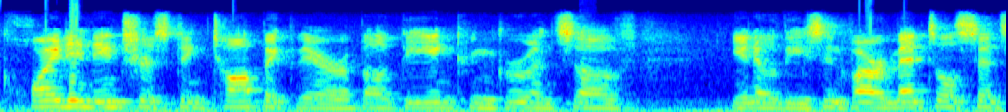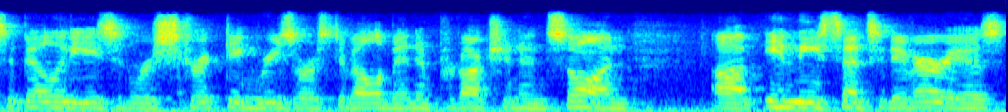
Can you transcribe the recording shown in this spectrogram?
quite an interesting topic there about the incongruence of, you know, these environmental sensibilities and restricting resource development and production and so on um, in these sensitive areas,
